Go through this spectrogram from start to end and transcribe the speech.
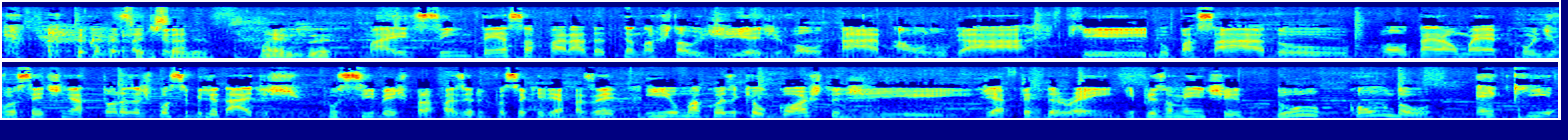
que começar a tirar. Mas é. Mas sim, tem essa parada da nostalgia de voltar a um lugar que no passado, voltar a uma época onde você tinha todas as possibilidades possíveis pra fazer o que você queria fazer. E uma coisa que eu gosto de, de After the Rain, e principalmente do Kondo, é que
